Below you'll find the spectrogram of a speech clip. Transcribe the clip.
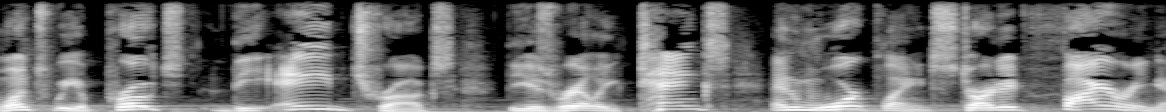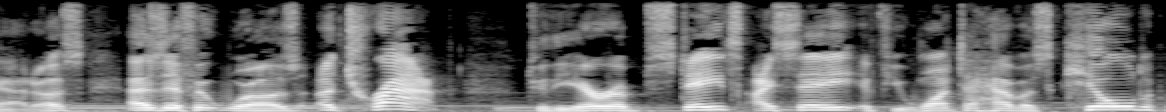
Once we approached the aid trucks, the Israeli tanks and warplanes started firing at us as if it was a trap." To the Arab states, I say, if you want to have us killed,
